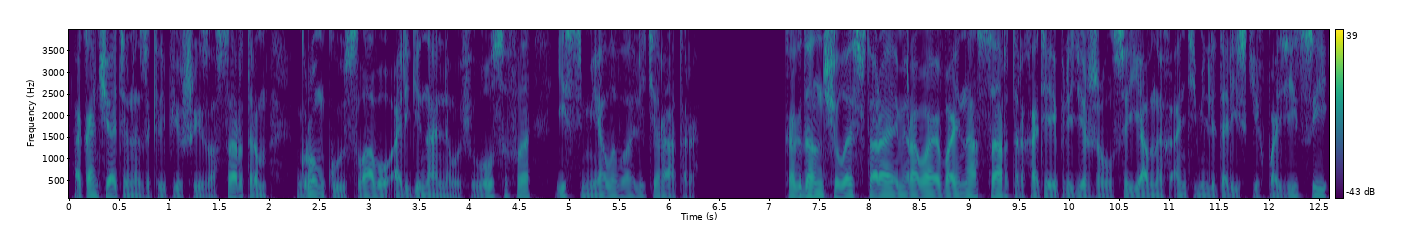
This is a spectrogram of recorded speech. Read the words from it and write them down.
окончательно закрепившие за Сартром громкую славу оригинального философа и смелого литератора. Когда началась Вторая мировая война, Сартер, хотя и придерживался явных антимилитаристских позиций,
